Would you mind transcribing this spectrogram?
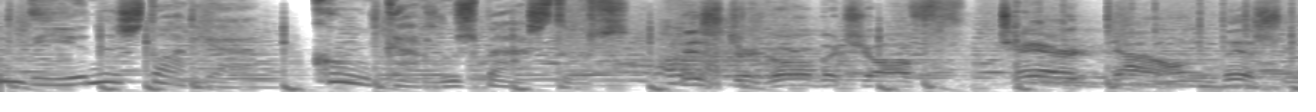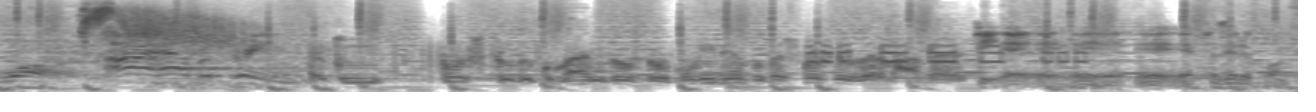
Um dia na história com Carlos Bastos. Mr. Gorbachev, tear down this wall. I have a dream. Aqui, posto de comando do movimento das Forças Armadas. Sim, é, é, é, é fazer a conta.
